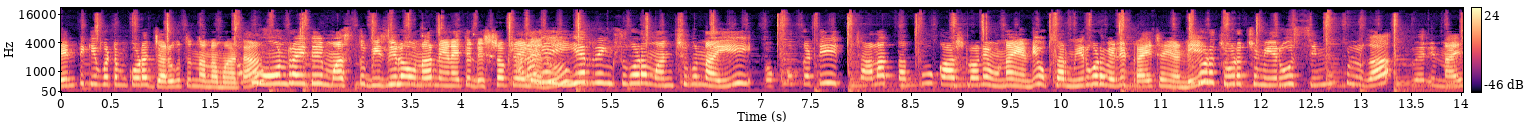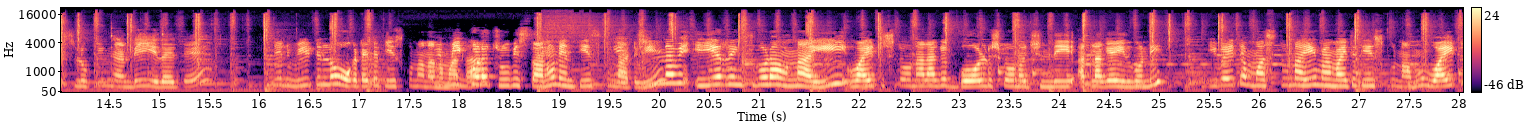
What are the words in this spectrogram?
రెంట్కి ఇవ్వటం కూడా జరుగుతుంది అన్నమాట ఓనర్ అయితే మస్తు బిజీలో ఉన్నారు. నేనైతే డిస్టర్బ్ చేయలేదు. ఇయర్ రింగ్స్ కూడా మంచిగా ఉన్నాయి ఒక్కొక్కటి చాలా తక్కువ కాస్ట్లోనే ఉన్నాయండి. ఒకసారి మీరు కూడా వెళ్ళి ట్రై చేయండి. కూడా చూడొచ్చు మీరు. సింపుల్గా వెరీ నైస్ లుకింగ్ అండి ఇదైతే. నేను వీటిల్లో ఒకటైతే తీసుకున్నాను అనమాట మీకు కూడా చూపిస్తాను. నేను తీసుకున్నటివి చిన్నవి ఇయర్ రింగ్స్ కూడా ఉన్నాయి. వైట్ స్టోన్ అలాగే గోల్డ్ స్టోన్ వచ్చింది. అట్లాగే ఇదిగోండి ఇవైతే మస్తు ఉన్నాయి. మేమైతే తీసుకున్నాము. వైట్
